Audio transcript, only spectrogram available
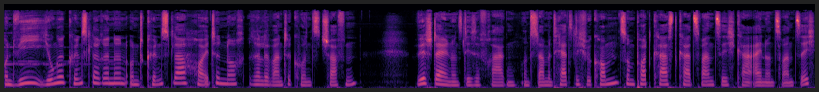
Und wie junge Künstlerinnen und Künstler heute noch relevante Kunst schaffen? Wir stellen uns diese Fragen und damit herzlich willkommen zum Podcast K20 K21,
